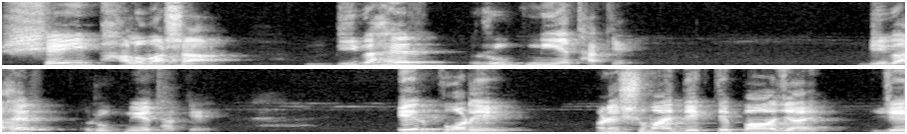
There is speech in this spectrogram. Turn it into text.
সেই ভালোবাসা বিবাহের রূপ নিয়ে থাকে। বিবাহের রূপ নিয়ে থাকে। এরপরে অনেক সময় দেখতে পাওয়া যায় যে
